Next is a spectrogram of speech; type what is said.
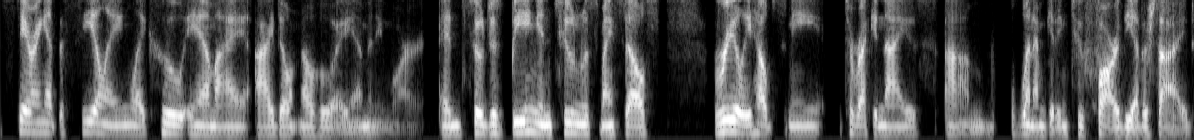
staring at the ceiling, like, who am I? I don't know who I am anymore. And so just being in tune with myself really helps me to recognize um, when I'm getting too far the other side.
